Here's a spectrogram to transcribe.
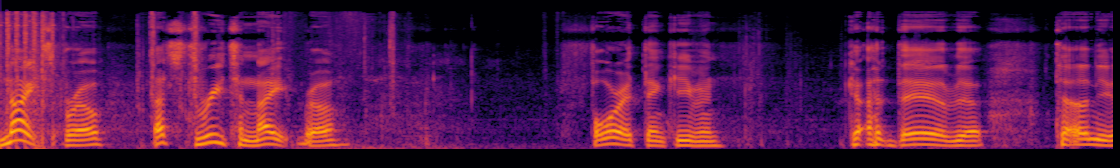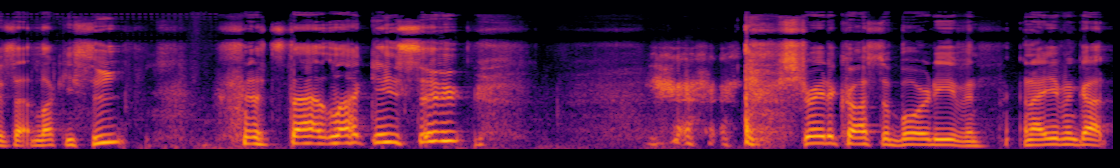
Nice, bro. That's three tonight, bro. Four, I think, even. God damn, yeah. telling you, it's that lucky suit. it's that lucky suit. Straight across the board, even. And I even got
